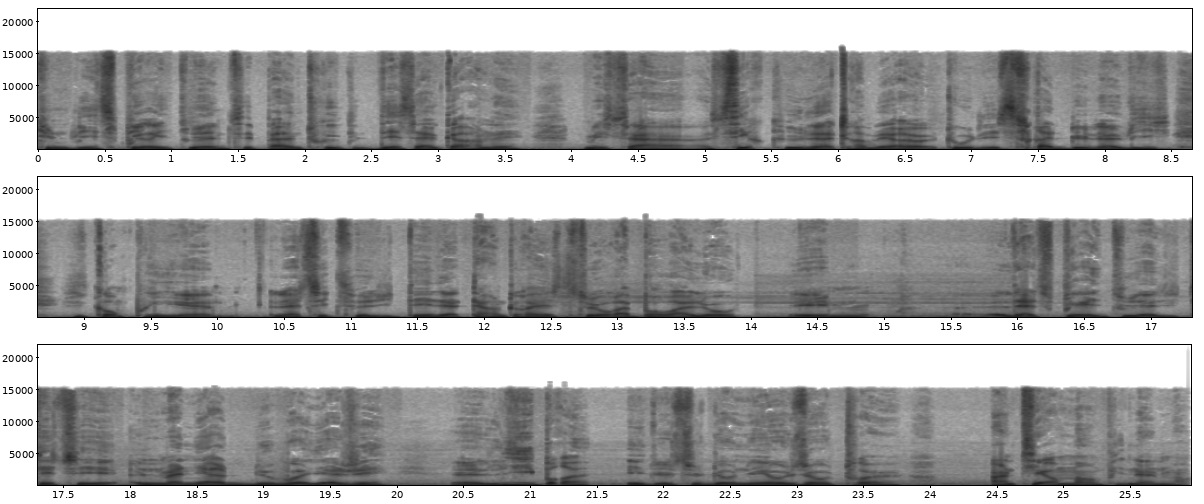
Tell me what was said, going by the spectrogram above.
qu'une vie spirituelle, c'est pas un truc désincarné, mais ça circule à travers euh, tous les strates de la vie, y compris euh, la sexualité, la tendresse, le rapport à l'autre. Et euh, la spiritualité, c'est une manière de voyager euh, libre et de se donner aux autres euh, entièrement finalement.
